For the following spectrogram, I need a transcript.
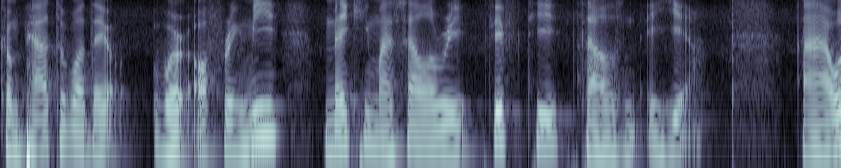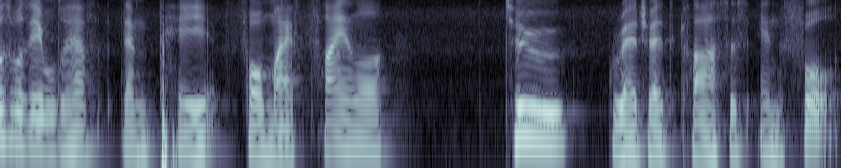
compared to what they were offering me, making my salary 50,000 a year. I also was able to have them pay for my final two graduate classes in full.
